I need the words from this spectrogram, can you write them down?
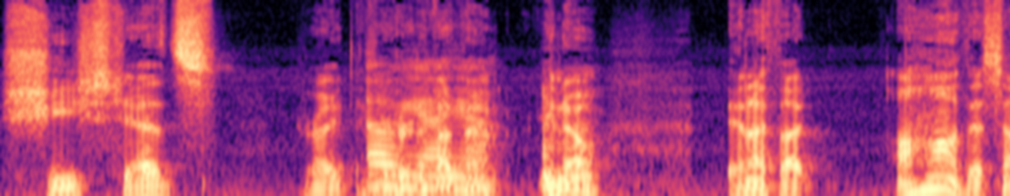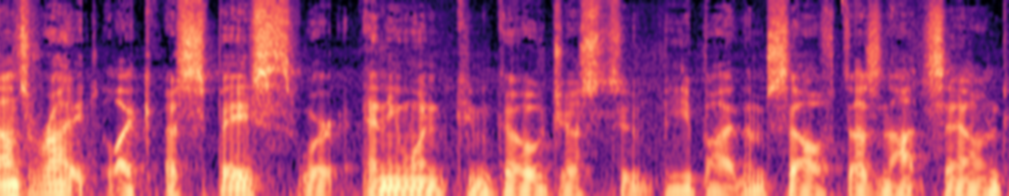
she sheds, right? Have oh, you heard yeah, about yeah. that? You uh-huh. know? And I thought, uh huh, that sounds right. Like a space where anyone can go just to be by themselves does not sound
